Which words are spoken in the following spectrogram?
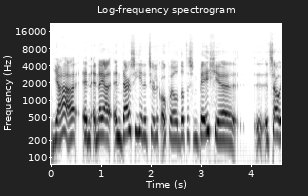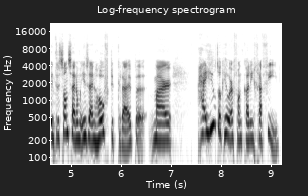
Ja, en, en, nou ja, en daar zie je natuurlijk ook wel. Dat is een beetje. Het zou interessant zijn om in zijn hoofd te kruipen. Maar hij hield ook heel erg van kalligrafie.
